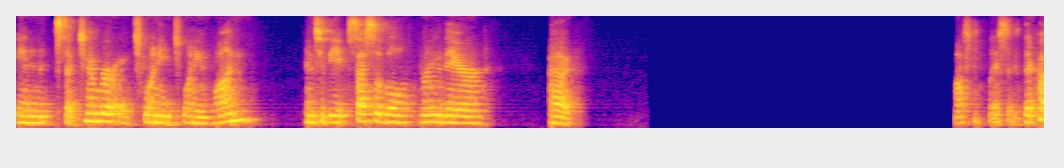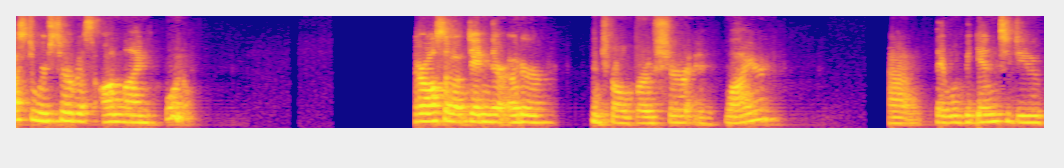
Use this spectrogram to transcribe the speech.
in September of 2021 and to be accessible through their uh, their customer service online portal. They're also updating their odor control brochure and flyer. Uh, They will begin to do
